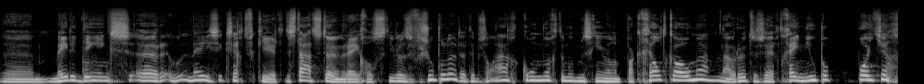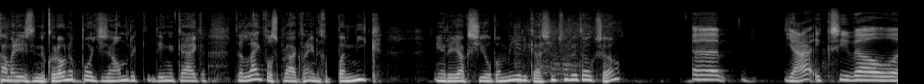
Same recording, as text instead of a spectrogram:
de mededingings... eh, nee, ik zeg het verkeerd. De staatssteunregels, die willen ze versoepelen. Dat hebben ze al aangekondigd. Er moet misschien wel een pak geld komen. Nou, Rutte zegt geen nieuw potje. Ga maar eerst in de coronapotjes en andere dingen kijken. Er lijkt wel sprake van enige paniek in reactie op Amerika. Ziet u dat ook zo? Eh, ja, ik zie wel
